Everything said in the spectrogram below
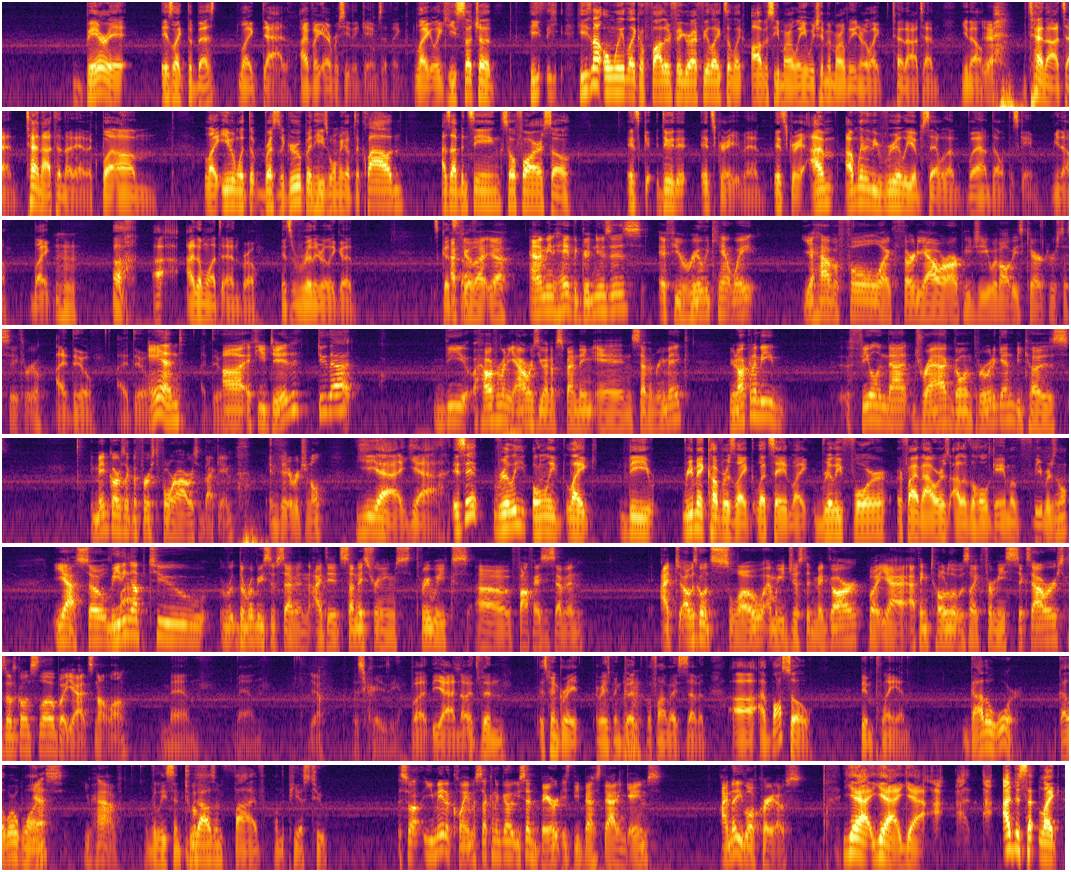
Barret is like the best like dad I've like ever seen in games. I think like like he's such a he, he he's not only like a father figure. I feel like to like obviously Marlene, which him and Marlene are like ten out of ten. You know, yeah, ten out of 10. 10 out of ten dynamic. But um, like even with the rest of the group, and he's warming up to Cloud, as I've been seeing so far. So it's dude, it, it's great, man. It's great. I'm I'm gonna be really upset when I'm when I'm done with this game. You know, like, mm-hmm. ugh, I I don't want it to end, bro. It's really really good. It's good. I stuff. feel that, yeah. And I mean, hey, the good news is if you really can't wait, you have a full like 30 hour RPG with all these characters to see through. I do. I do. And I do. Uh, if you did do that, the however many hours you end up spending in 7 remake you're not going to be feeling that drag going through it again because Midgar's like the first four hours of that game in the original. Yeah, yeah. Is it really only like the remake covers like let's say like really four or five hours out of the whole game of the original? Yeah. So leading wow. up to the release of Seven, I did Sunday streams, three weeks of Final Fantasy Seven I, t- I was going slow and we just did Midgar, but yeah, I think total it was like for me six hours because I was going slow, but yeah, it's not long. Man, man, yeah, it's crazy, but yeah, no, it's been it's been great. Everybody's been good mm-hmm. with Final Fantasy Seven. Uh, I've also been playing God of War, God of War One. Yes, you have released in 2005 on the PS2. So you made a claim a second ago. You said Barret is the best dad in games. I know you love Kratos. Yeah, yeah, yeah. I, I, I just said like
